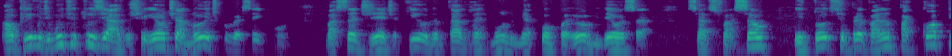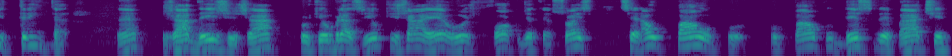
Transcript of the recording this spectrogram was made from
Há um clima de muito entusiasmo. Eu cheguei ontem à noite, conversei com bastante gente aqui, o deputado Raimundo me acompanhou, me deu essa satisfação, e todos se preparando para a COP30, né? já desde já, porque o Brasil, que já é hoje foco de atenções, será o palco o palco desse debate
